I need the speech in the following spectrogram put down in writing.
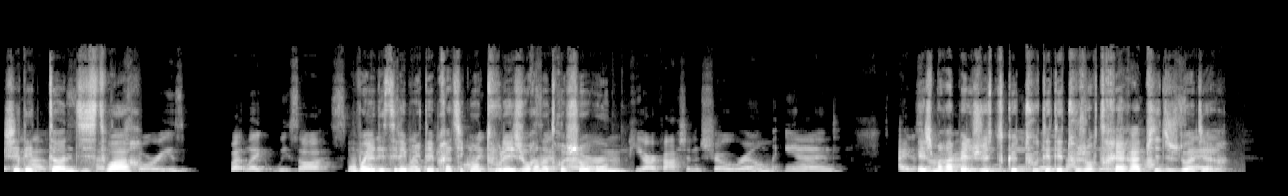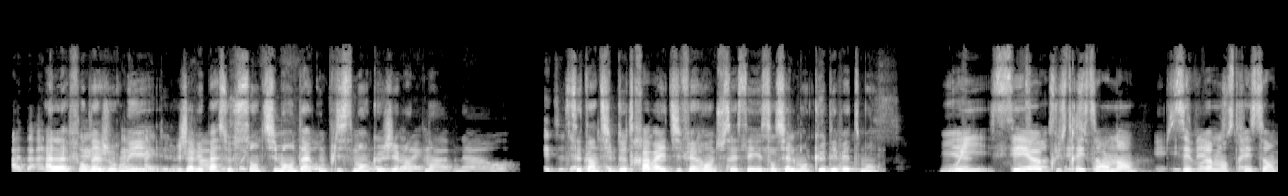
J'ai des tonnes d'histoires. On voyait des célébrités pratiquement tous les jours à notre showroom. Et je me rappelle juste que tout était toujours très rapide, je dois dire. À la fin de la journée, j'avais pas ce sentiment d'accomplissement que j'ai maintenant. C'est un type de travail différent, tu sais, c'est essentiellement que des vêtements. Oui, c'est euh, plus stressant, non? C'est vraiment stressant.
